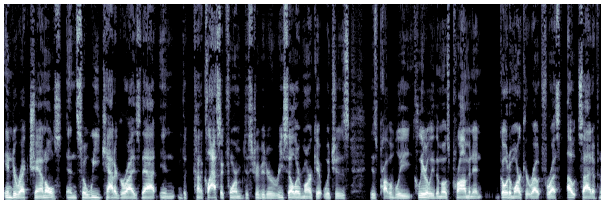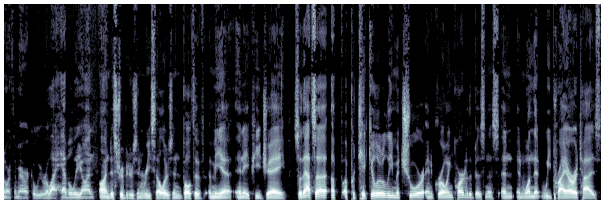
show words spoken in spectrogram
indirect channels. And so we categorize that in the kind of classic form distributor reseller market, which is, is probably clearly the most prominent go to market route for us outside of North America. We rely heavily on, on distributors and resellers in both of EMEA and APJ. So that's a, a, a, particularly mature and growing part of the business and, and one that we prioritize.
